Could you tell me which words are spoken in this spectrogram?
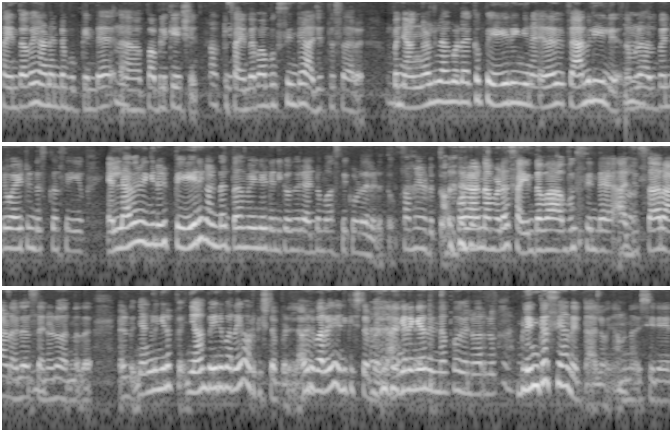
സൈന്ധവയാണ് എന്റെ ബുക്കിന്റെ പബ്ലിക്കേഷൻ സൈന്ധവ ബുക്സിന്റെ അജിത്ത് സാറ്. അപ്പൊ ഞങ്ങളെല്ലാം കൂടെ ഒക്കെ പേരിങ്ങനെ അതായത് ഫാമിലിയിൽ നമ്മുടെ ഹസ്ബൻഡുമായിട്ട് ഡിസ്കസ് ചെയ്യും. എല്ലാവരും ഇങ്ങനെ ഒരു പേര് കണ്ടെത്താൻ വേണ്ടിയിട്ട് എനിക്കൊന്ന് രണ്ടു മാസത്തിൽ കൂടുതൽ എടുത്തു സമയം എടുത്തു അപ്പോഴാണ് നമ്മുടെ സൈന്ധവ ബുക്സിന്റെ അജിത് സാറാണ് ഒരു ദിവസം എന്നോട് പറഞ്ഞത്. ഞങ്ങളിങ്ങനെ ഞാൻ പേര് പറയും അവർക്ക് ഇഷ്ടപ്പെടില്ല. അവർ പറയും എനിക്ക് ഇഷ്ടപ്പെടില്ല. അങ്ങനെ ഇങ്ങനെ നിന്നപ്പോ എന്ന് പറഞ്ഞു ബ്ലിങ്കസ്യാന്ന് ഇട്ടാലോ? ഞാൻ പറഞ്ഞു, "അത് ശരിയായില്ല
